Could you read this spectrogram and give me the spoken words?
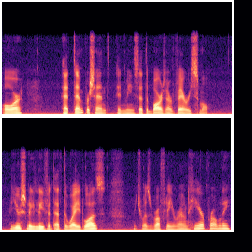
or at 10% it means that the bars are very small. I usually leave it at the way it was, which was roughly around here probably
